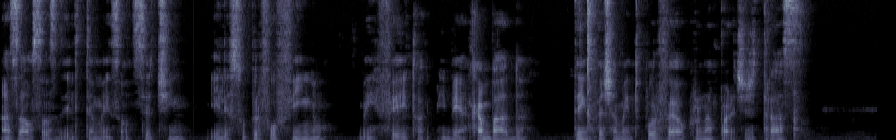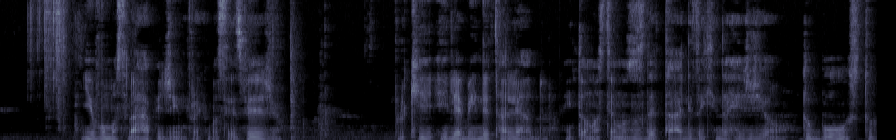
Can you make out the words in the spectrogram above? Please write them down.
As alças dele também são de cetim. Ele é super fofinho, bem feito e bem acabado. Tem um fechamento por velcro na parte de trás. E eu vou mostrar rapidinho para que vocês vejam, porque ele é bem detalhado. Então nós temos os detalhes aqui da região do busto.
